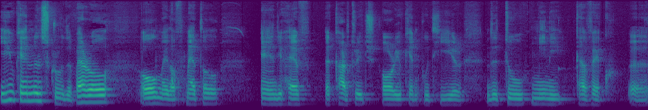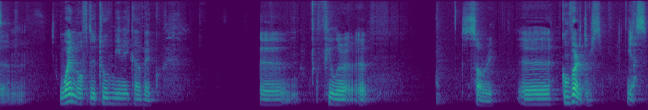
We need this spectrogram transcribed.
you can unscrew the barrel all made of metal and you have a cartridge or you can put here the two mini Kaweco, um, one of the two mini Kaweco uh, filler, uh, sorry, uh, converters. Yes.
